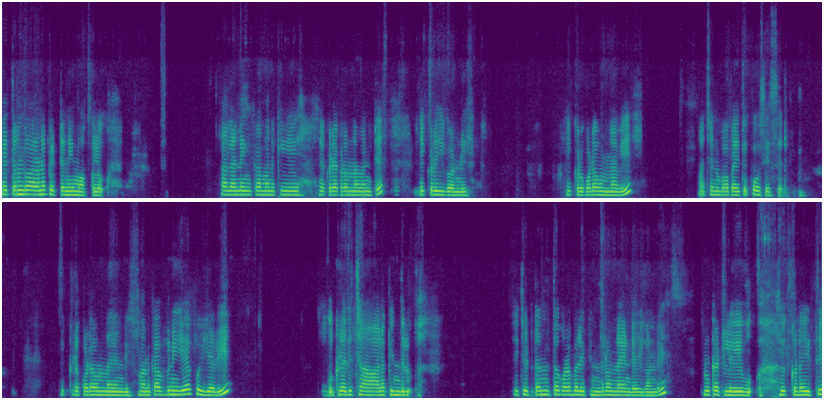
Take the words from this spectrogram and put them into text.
విత్తనం ద్వారానే పెట్టాను ఈ మొక్కలు. అలానే ఇంకా మనకి ఎక్కడెక్కడ ఉన్నావంటే ఇక్కడ ఇగోండి. ఇక్కడ కూడా ఉన్నవి. మా చిన్నబాబు అయితే కోసేసారు ఇక్కడ కూడా ఉన్నాయండి. మనకు అవినియే కొయ్యాలి. ఇక్కడైతే చాలా పిందులు. ఈ చెట్టు అంతా కూడా భలే పిందులు ఉన్నాయండి ఇదిగోండి ఇంకటి లేవు. ఇక్కడైతే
